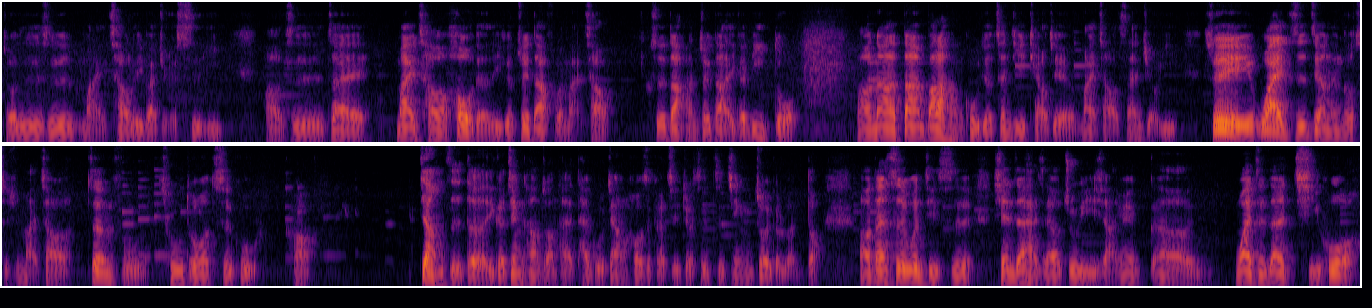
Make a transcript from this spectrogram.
昨日是买超了一百九十四亿，啊是在。卖超后的一个最大幅的买超，是大盘最大一个利多，啊，那当然巴拉行库就趁机调节卖超三九亿，所以外资只要能够持续买超，政府出脱持股，好，这样子的一个健康状态，台股这样后市可期，就是资金做一个轮动，啊，但是问题是现在还是要注意一下，因为呃外资在期货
